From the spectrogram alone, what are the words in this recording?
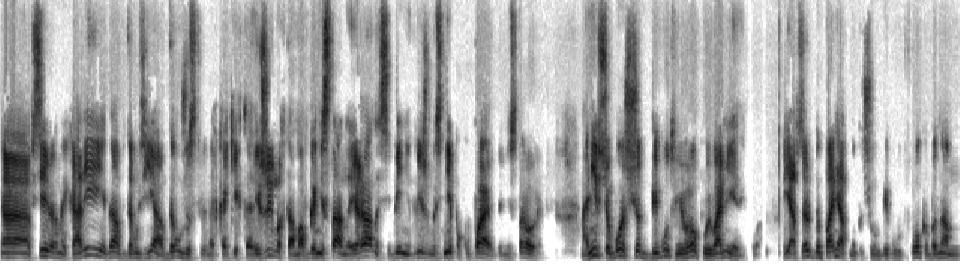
Э, в Северной Корее, да, в друзья, в дружественных каких-то режимах, там, Афганистана, Ирана себе недвижимость не покупают и не строят. Они все больше что-то бегут в Европу и в Америку. И абсолютно понятно, почему бегут. Сколько бы нам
